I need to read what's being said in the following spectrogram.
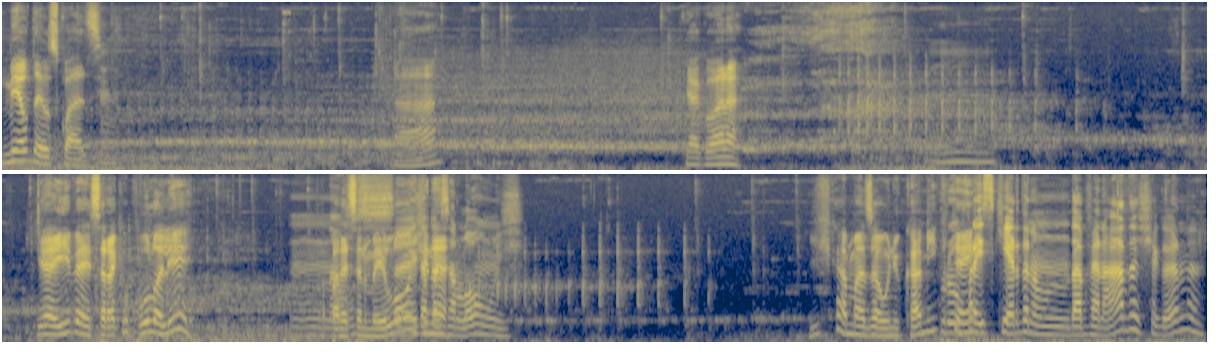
Meu Deus, quase. Hum. Tá. E agora? E aí, velho? Será que eu pulo ali? hum, não parecendo meio sei, longe, tá né? parecendo longe. Ixi, cara, mas é o único caminho que Pro, tem. pra esquerda não dá pra ver nada chegando?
